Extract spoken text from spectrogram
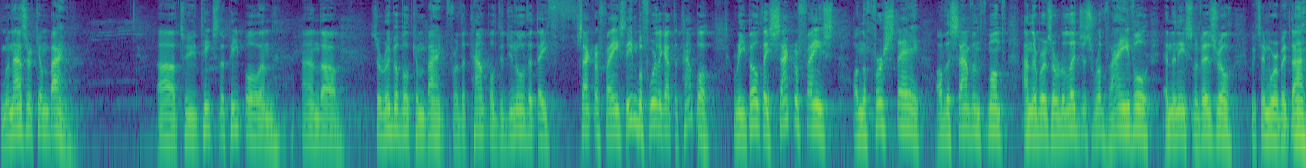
When Ezra came back uh, to teach the people, and, and uh, Zerubbabel came back for the temple, did you know that they sacrificed, even before they got the temple rebuilt, they sacrificed on the first day of the seventh month, and there was a religious revival in the nation of Israel. We'll say more about that.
